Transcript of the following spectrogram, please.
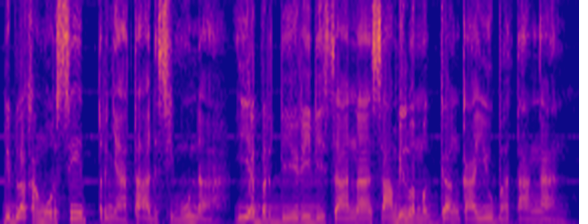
Di belakang Mursid ternyata ada si Munah. Ia berdiri di sana sambil memegang kayu batangan.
